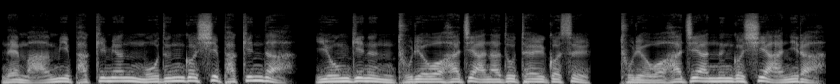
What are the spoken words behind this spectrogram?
내 마음이 바뀌면 모든 것이 바뀐다. 용기는 두려워하지 않아도 될 것을 두려워하지 않는 것이 아니라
